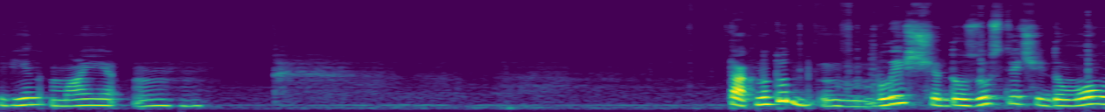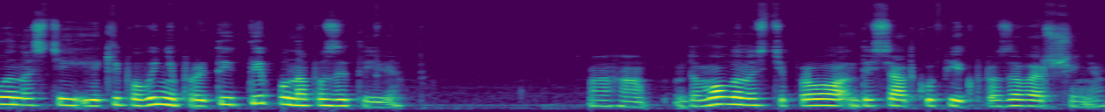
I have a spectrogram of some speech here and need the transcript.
він має. Так, ну тут ближче до зустрічі, домовленості, які повинні пройти типу на позитиві. Ага, домовленості про десятку пік, про завершення.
